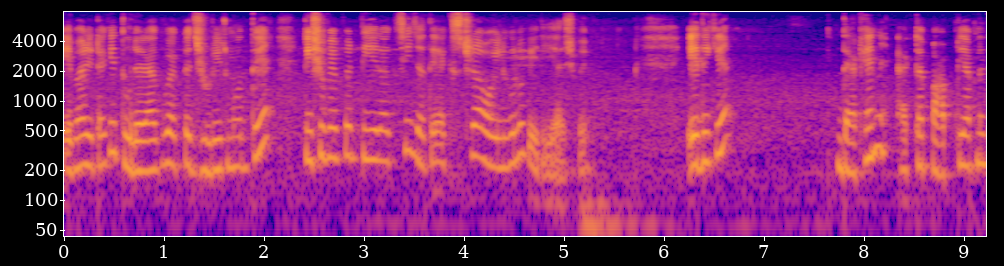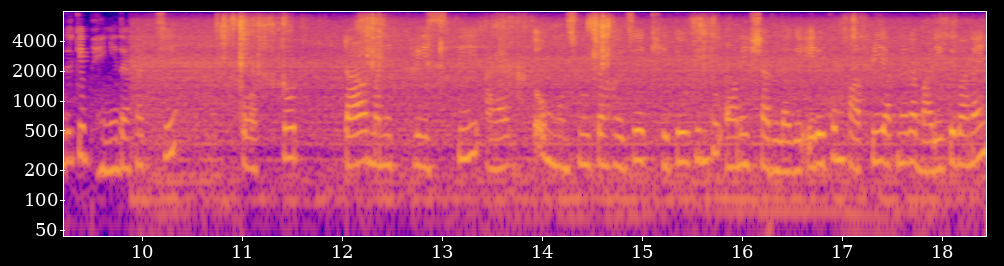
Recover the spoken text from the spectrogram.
এবার এটাকে তুলে রাখব একটা ঝুড়ির মধ্যে টিস্যু পেপার দিয়ে রাখছি যাতে এক্সট্রা অয়েলগুলো বেরিয়ে আসবে। এদিকে দেখেন একটা পাপড়ি আপনাদেরকে ভেঙে দেখাচ্ছি। কতটা মানে ক্রিস্পি আর একদম মুচমুচা হয়েছে। খেতেও কিন্তু অনেক স্বাদ লাগে। এরকম পাপড়ি আপনারা বাড়িতে বানায়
